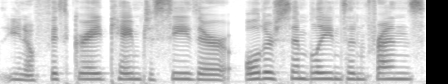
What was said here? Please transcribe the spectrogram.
you know fifth grade came to see their older siblings and friends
